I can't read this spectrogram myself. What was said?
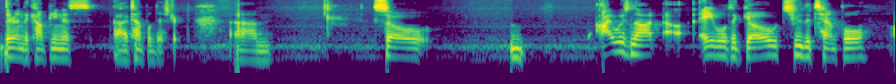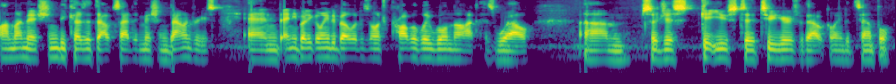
they're in the Campinas uh, temple district. Um, so I was not uh, able to go to the temple on my mission because it's outside the mission boundaries, and anybody going to Belo Horizonte probably will not as well. Um, so just get used to two years without going to the temple.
